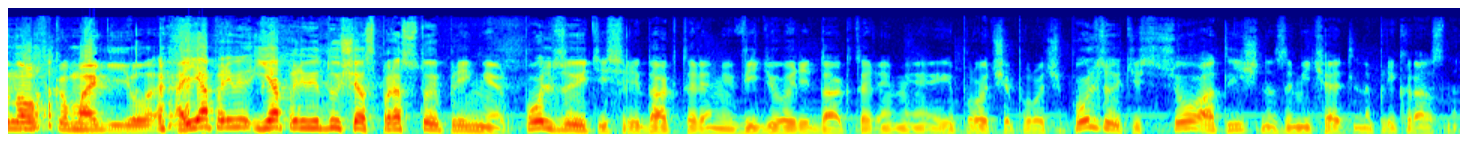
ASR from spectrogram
Кнопка могила. А я, приви- я приведу сейчас простой пример. Пользуетесь редакторами, видеоредакторами и прочее, прочее. Пользуетесь, все отлично, замечательно, прекрасно.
